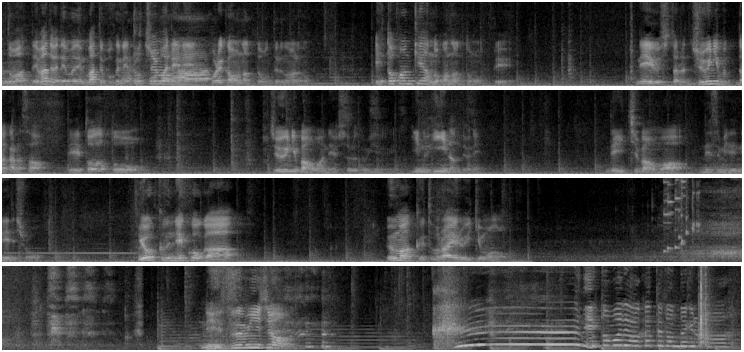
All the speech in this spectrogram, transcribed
っと待って待って待って待って僕ね途中までねこれかもなって思ってるのあるのえと関係あんのかなと思ってねえしたら12だからさえとだと12番はねえしたら犬 E なんだよね。で1番はネズミでねでしょ。よく猫がうまく捉える生き物。ネズミじゃん。くー。ネタまで分かってたんだけどな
